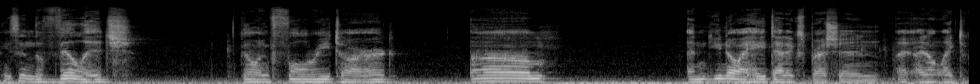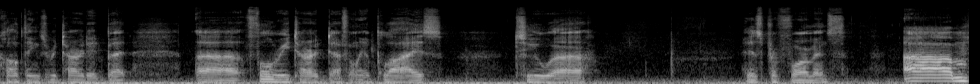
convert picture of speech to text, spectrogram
he's in The Village, going full retard. Um, and you know, I hate that expression. I, I don't like to call things retarded, but uh, full retard definitely applies to uh, his performance. Um,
